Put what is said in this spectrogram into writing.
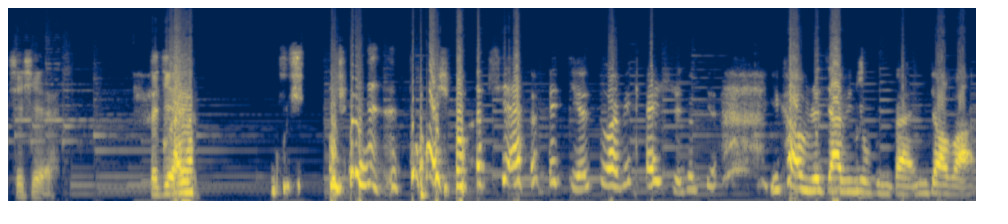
谢谢，再见。哎呀，你 这这什么天还没结束，还没开始就听，一看我们这嘉宾就不一般，你知道吧？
